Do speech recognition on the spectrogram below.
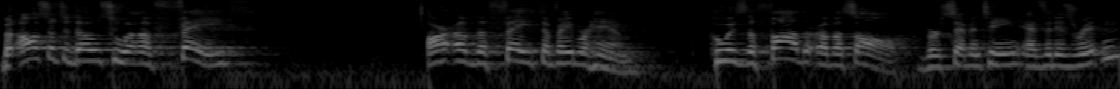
but also to those who are of faith, are of the faith of Abraham, who is the father of us all. Verse 17, as it is written,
